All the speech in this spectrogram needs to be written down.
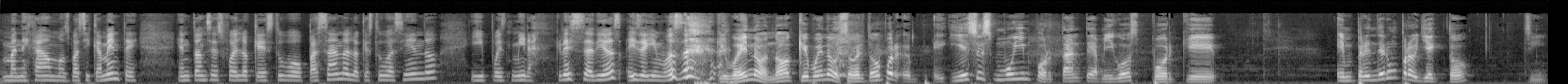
manejábamos básicamente. Entonces fue lo que estuvo pasando, lo que estuvo haciendo y pues mira, gracias a Dios, ahí seguimos. Qué bueno, ¿no? Qué bueno, sobre todo por... Y eso es muy importante, amigos, porque emprender un proyecto, ¿sí?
